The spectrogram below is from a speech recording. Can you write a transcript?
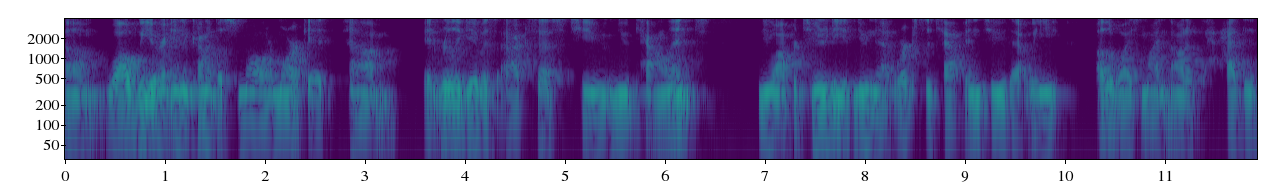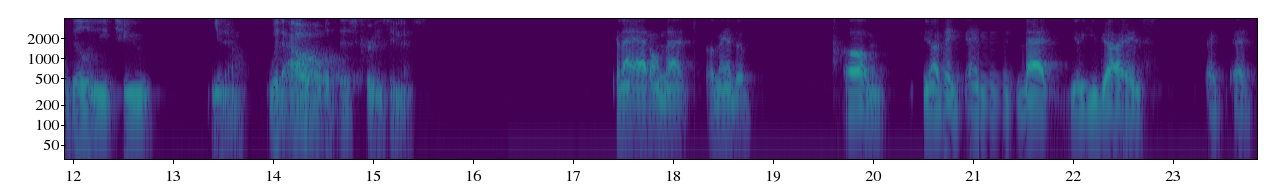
um, while we are in a kind of a smaller market, um, it really gave us access to new talent, new opportunities, new networks to tap into that we otherwise might not have had the ability to you know, without all of this craziness. Can I add on that, Amanda? Um, you know, I think, and Matt, you know, you guys at, at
